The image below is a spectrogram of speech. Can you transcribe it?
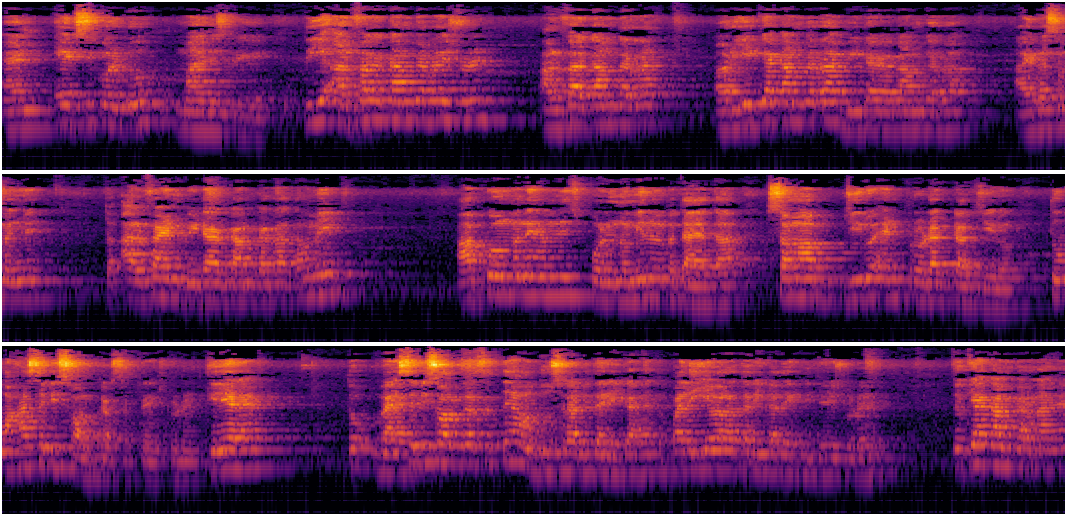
and x equal to minus three है। तो ये अल्फ़ा का काम कर रहा है स्टूडेंट अल्फ़ा का काम कर रहा है। और ये क्या काम कर रहा? है बीटा का काम कर रहा। आएगा समझ में? तो अल्फ़ा एंड बीटा का काम कर रहा था हमें। आपको मैंने, हमने पोलिनोमियल में बताया था sum of zero and product of zero तो वहाँ से भी सॉल्व कर सकते हैं स्टूडेंट क्लियर है? तो वैसे भी सॉल्व कर सकते हैं और दूसरा भी तरीका है। तो पहले ये वाला तरीका देख लीजिए स्टूडेंट तो क्या काम करना है?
